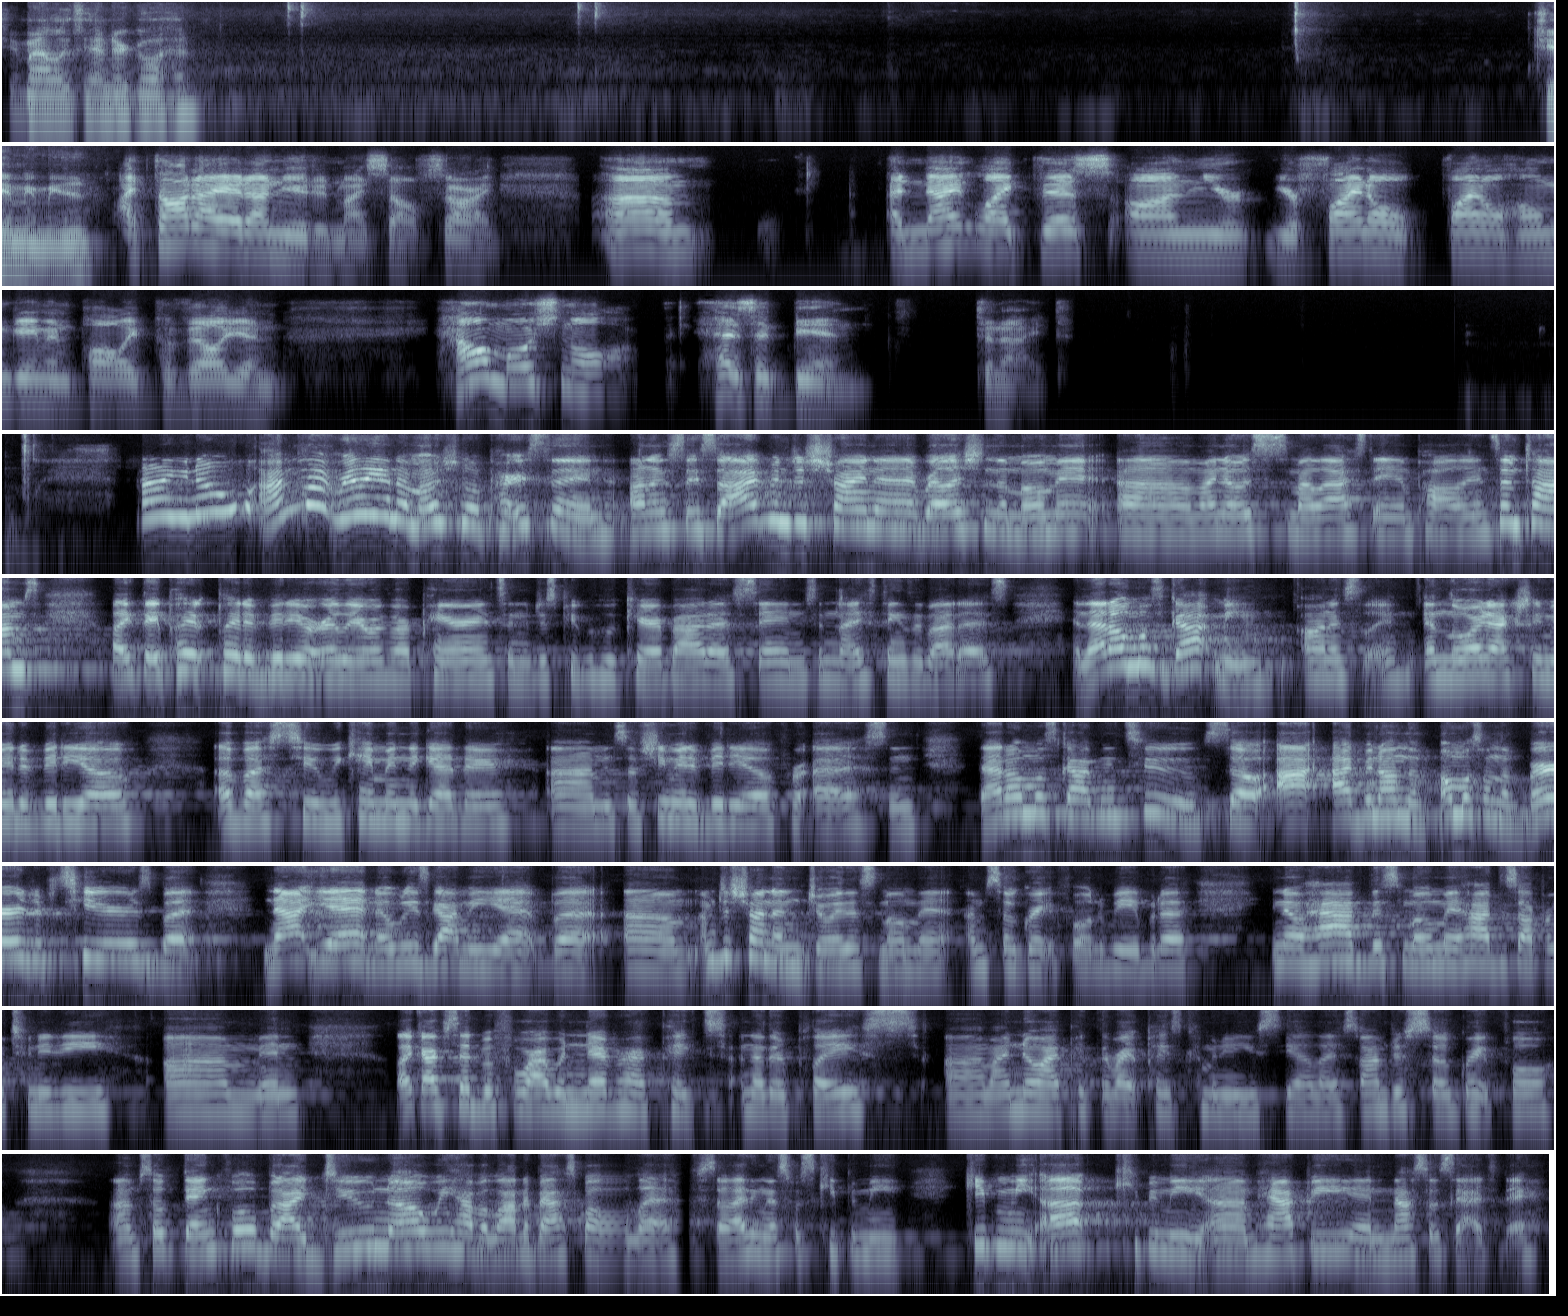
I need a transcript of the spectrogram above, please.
Jim Alexander, go ahead. Jim, you're muted. I thought I had unmuted myself. Sorry. Um, a night like this on your your final final home game in Pauley Pavilion, how emotional has it been tonight? Uh, you know, I'm not really an emotional person, honestly. So I've been just trying to relish in the moment. Um, I know this is my last day in Pauley, and sometimes, like they played, played a video earlier with our parents and just people who care about us saying some nice things about us, and that almost got me, honestly. And Lauren actually made a video of us too. We came in together, um, and so she made a video for us, and that almost got me too. So I, have been on the almost on the verge of tears, but not yet. Nobody's got me yet, but um, I'm just trying to enjoy this moment. I'm so grateful to be able to, you know, have this moment, have this opportunity, um, and like I've said before, I would never have picked another place. Um, I know I picked the right place coming to UCLA, so I'm just so grateful I'm so thankful, but I do know we have a lot of basketball left. So I think that's what's keeping me keeping me up, keeping me um, happy and not so sad today.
